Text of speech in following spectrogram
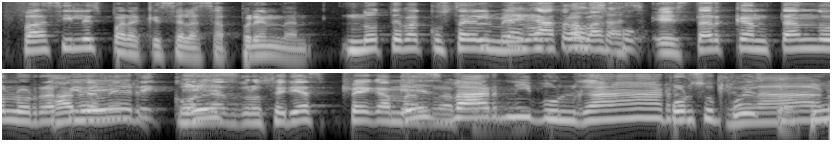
fáciles para que se las aprendan. No te va a costar el Y menor pegajosas. trabajo estar cantándolo rápidamente ver, con es- las groserías pega más Es rápido. Barney vulgar. Por supuesto. Claro. Sí,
